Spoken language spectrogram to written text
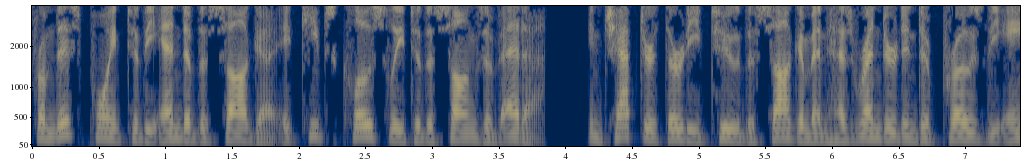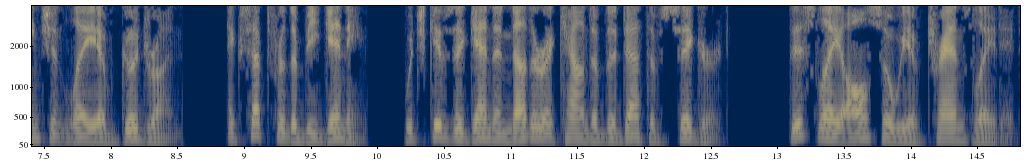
From this point to the end of the saga it keeps closely to the songs of Edda. In chapter 32 the Sagaman has rendered into prose the ancient lay of Gudrun, except for the beginning, which gives again another account of the death of Sigurd. This lay also we have translated.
